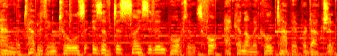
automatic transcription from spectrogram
and the tableting tools is of decisive importance for economical tablet production.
